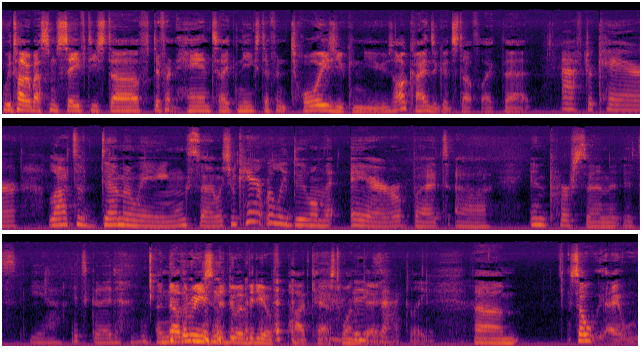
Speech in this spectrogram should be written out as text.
we talk about some safety stuff, different hand techniques, different toys you can use, all kinds of good stuff like that. Aftercare, lots of demoing, so which we can't really do on the air, but uh, in person, it's yeah, it's good. Another reason to do a video podcast one day. exactly. So uh,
